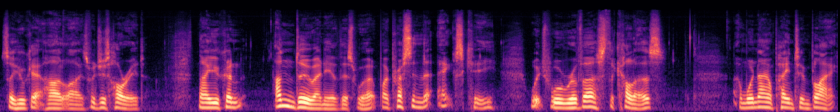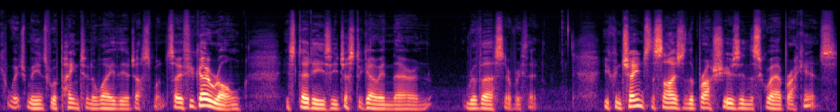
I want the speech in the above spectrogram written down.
So you'll get hard lines, which is horrid. Now you can undo any of this work by pressing the X key, which will reverse the colours. And we're now painting black, which means we're painting away the adjustment. So if you go wrong, it's dead easy just to go in there and reverse everything. You can change the size of the brush using the square brackets.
